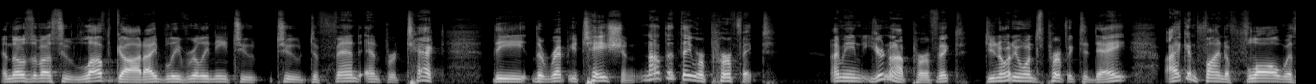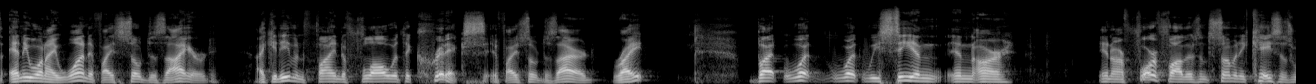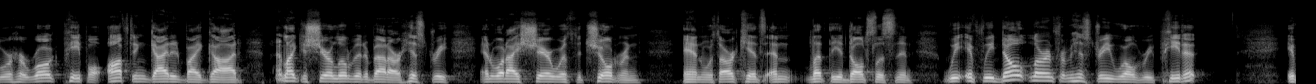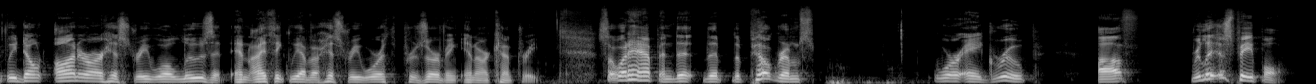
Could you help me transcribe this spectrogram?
And those of us who love God, I believe really need to, to defend and protect the, the reputation. Not that they were perfect I mean, you're not perfect. Do you know anyone's perfect today? I can find a flaw with anyone I want if I so desired. I could even find a flaw with the critics if I so desired, right? But what what we see in in our in our forefathers in so many cases were heroic people, often guided by God. I'd like to share a little bit about our history and what I share with the children and with our kids and let the adults listen in. We if we don't learn from history, we'll repeat it if we don't honor our history, we'll lose it. And I think we have a history worth preserving in our country. So what happened? The, the, the pilgrims were a group of religious people,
